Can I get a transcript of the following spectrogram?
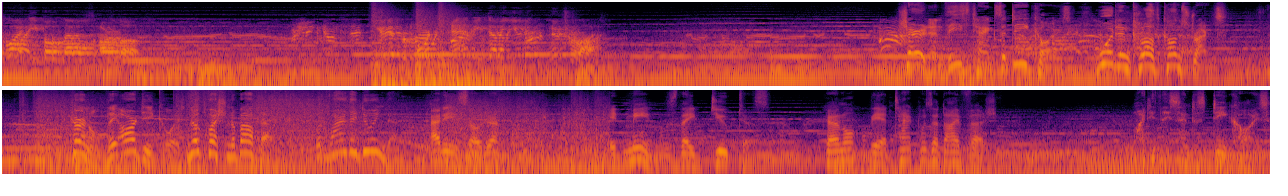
Supply depot levels are low. Machine gun set. Unit reports enemy dummy unit neutralized. Sheridan, these tanks are decoys. Wood and cloth constructs. Colonel, they are decoys, no question about that. But why are they doing that? At ease, soldier. It means they duped us. Colonel, the attack was a diversion. Why did they send us decoys?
